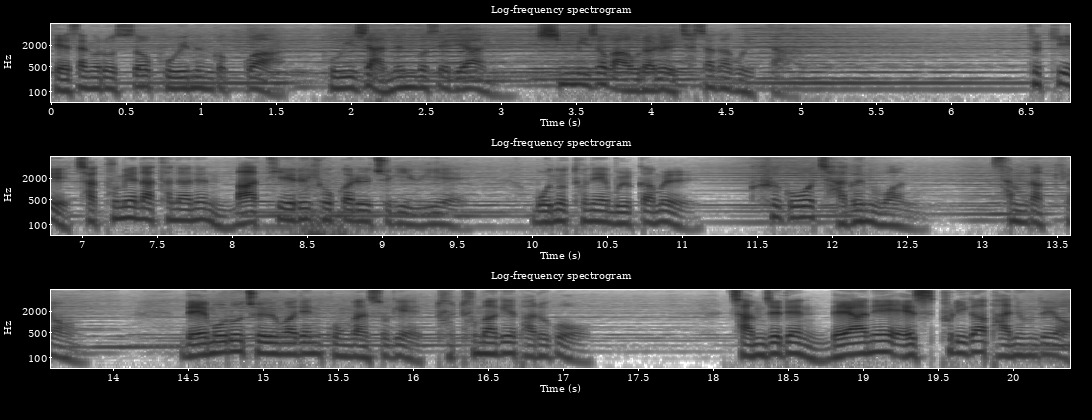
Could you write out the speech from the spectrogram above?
대상으로서 보이는 것과 보이지 않는 것에 대한 심미적 아우라를 찾아가고 있다. 특히 작품에 나타나는 마티에르 효과를 주기 위해 모노톤의 물감을 크고 작은 원, 삼각형, 네모로 조형화된 공간 속에 두툼하게 바르고 잠재된 내 안의 에스프리가 반영되어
